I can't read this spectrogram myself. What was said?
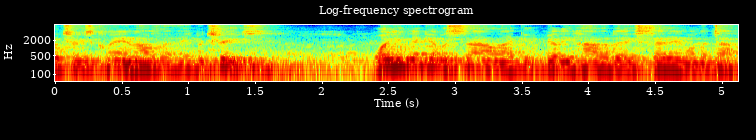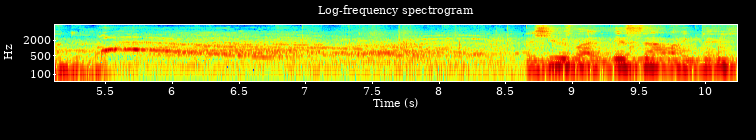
Patrice Quinn. I was like, hey, Patrice, what do you think it would sound like if Billie Holiday set in on Metallica? And she was like, it sound like this.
